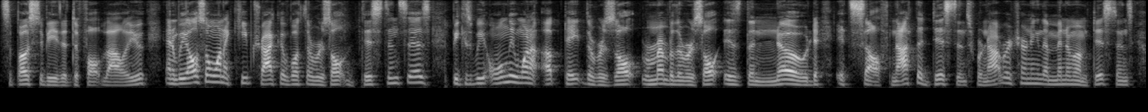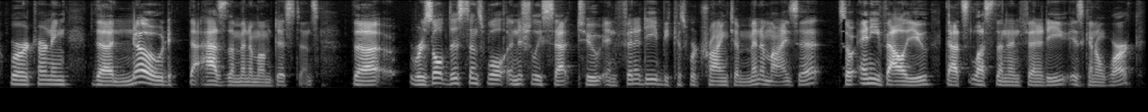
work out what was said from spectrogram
supposed to be the default value. And we also want to keep track of what the result distance is because we only want to update the result. Remember, the result is the node itself, not the distance. We're not returning the minimum distance. We're returning the node that has the minimum distance. The result distance will initially set to infinity because we're trying to minimize it. So any value that's less than infinity is going to work.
